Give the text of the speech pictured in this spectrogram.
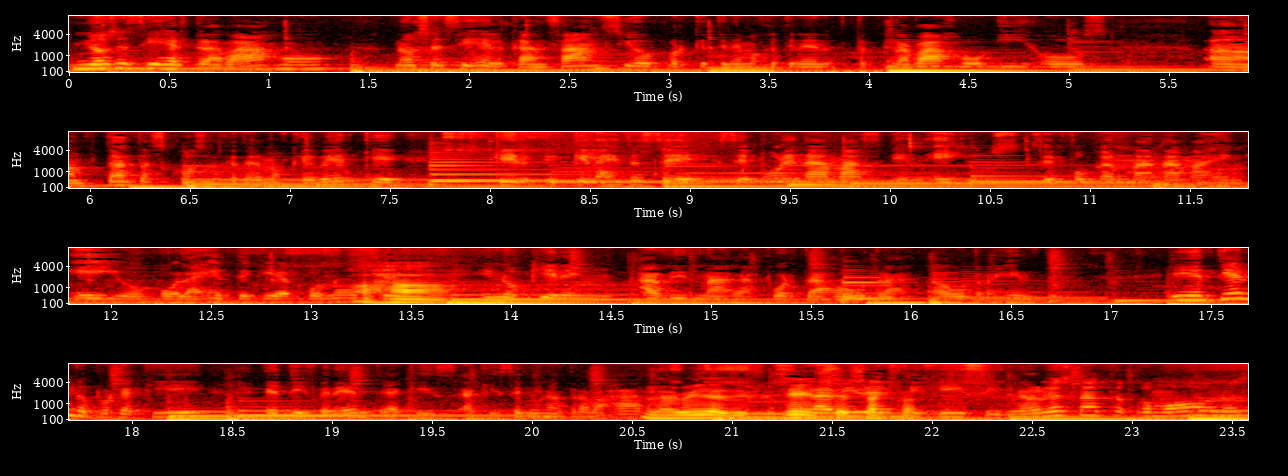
no sé si es el trabajo, no sé si es el cansancio, porque tenemos que tener tra- trabajo, hijos, ah, tantas cosas que tenemos que ver, que, que, que la gente se, se pone nada más en ellos, se enfocan más nada más en ellos o la gente que ya conoce Ajá. y no quieren abrir más las puertas a otra, a otra gente. Y entiendo, porque aquí es diferente, aquí, aquí se vino a trabajar. La vida es difícil, la vida exacto. es difícil, no, no es tanto como, oh, no es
